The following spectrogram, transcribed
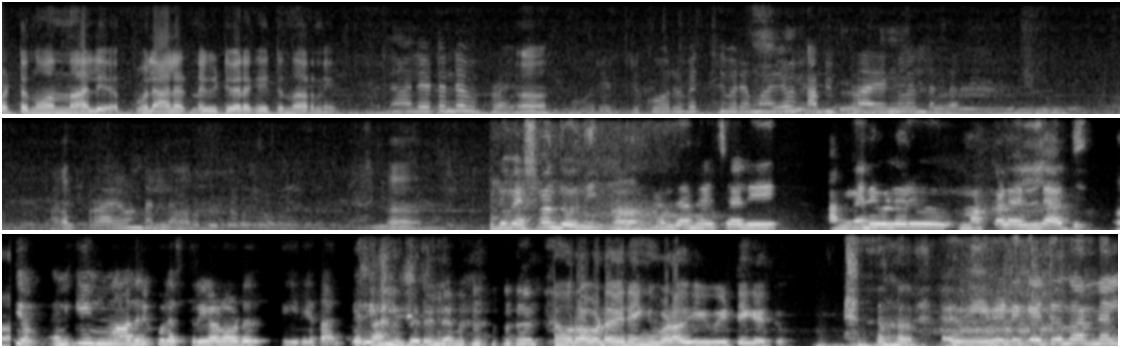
പെട്ടെന്ന് വന്നാൽ അപ്പൊ ലാലേട്ടന്റെ വീട്ടിൽ വരെ കയറ്റുന്ന പറഞ്ഞു ലാലേട്ടന്റെ അഭിപ്രായം. ഓരോരുത്തർക്കും ഓരോ വ്യക്തിപരമായ അഭിപ്രായങ്ങളുണ്ടല്ലോ. അഭിപ്രായം ഉണ്ടല്ലോ. ഒരു വിഷമം തോന്നി. എന്താന്ന് വെച്ചാൽ അങ്ങനെയുള്ളൊരു മക്കളല്ല അത്. എനിക്ക് ഇമാതിരി കുലസ്ത്രീകളോട് തീരെ താല്പര്യം ഈ വീട്ടിൽ കയറ്റും. ഈ വീട്ടിൽ കയറ്റും എന്ന് പറഞ്ഞാൽ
